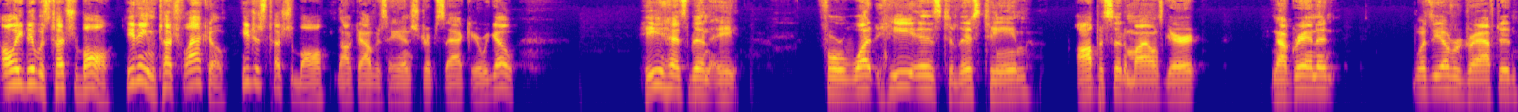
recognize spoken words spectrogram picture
all he did was touch the ball. He didn't even touch Flacco. He just touched the ball, knocked out of his hand, strip sack. Here we go. He has been a, for what he is to this team, opposite of Myles Garrett. Now, granted, was he overdrafted?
